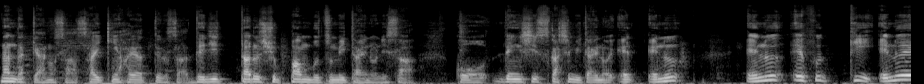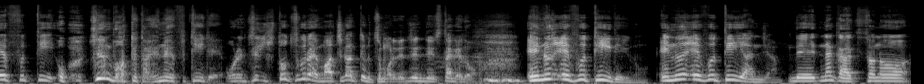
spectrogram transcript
なんだっけあのさ、最近流行ってるさ、デジタル出版物みたいのにさ、こう、電子透かしみたいの、え、N、NFT、NFT、お、全部合ってた NFT で。俺ぜ、一つぐらい間違ってるつもりで全然したけど、NFT でいいの ?NFT やんじゃん。で、なんか、その、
